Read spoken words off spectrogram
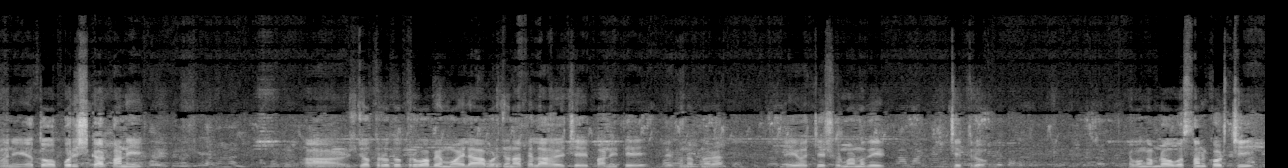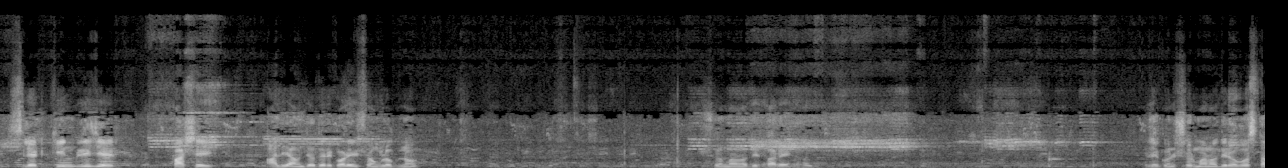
মানে এত অপরিষ্কার পানি। আর যত্রতত্রভাবে ময়লা আবর্জনা ফেলা হয়েছে পানিতে। দেখুন আপনারা, এই হচ্ছে সুরমা নদীর চিত্র। এবং আমরা অবস্থান করছি সিলেট কিন ব্রিজের পাশেই। আলী আমজদের গড়েই সংলগ্ন সুরমা নদীর পারে দেখুন, সুরমা নদীর অবস্থা,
